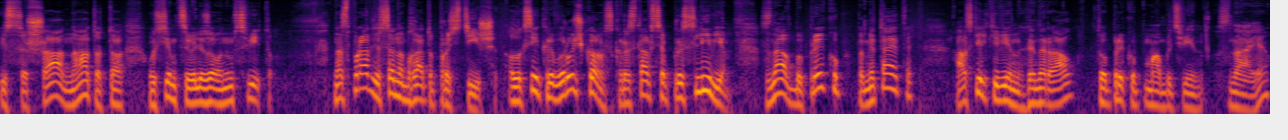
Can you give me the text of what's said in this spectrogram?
із США, НАТО та усім цивілізованим світом. Насправді все набагато простіше. Олексій Криворучко скористався прислів'ям. Знав би прикуп, пам'ятаєте? А оскільки він генерал, то прикуп, мабуть, він знає,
